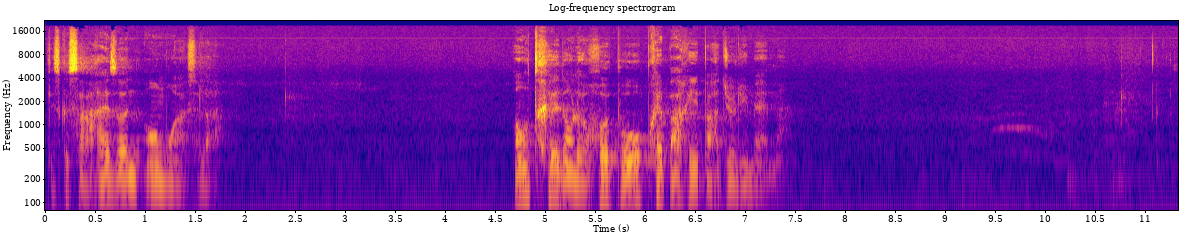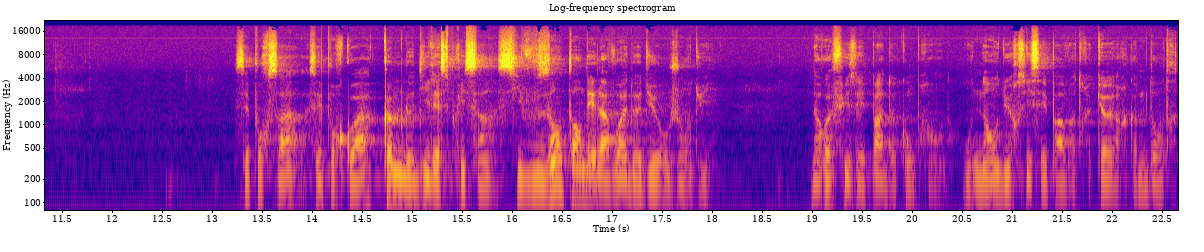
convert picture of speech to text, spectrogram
Qu'est-ce que ça résonne en moi, cela? Entrer dans le repos préparé par Dieu lui-même. C'est pour ça, c'est pourquoi, comme le dit l'Esprit Saint, si vous entendez la voix de Dieu aujourd'hui, ne refusez pas de comprendre ou n'endurcissez pas votre cœur, comme d'autres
